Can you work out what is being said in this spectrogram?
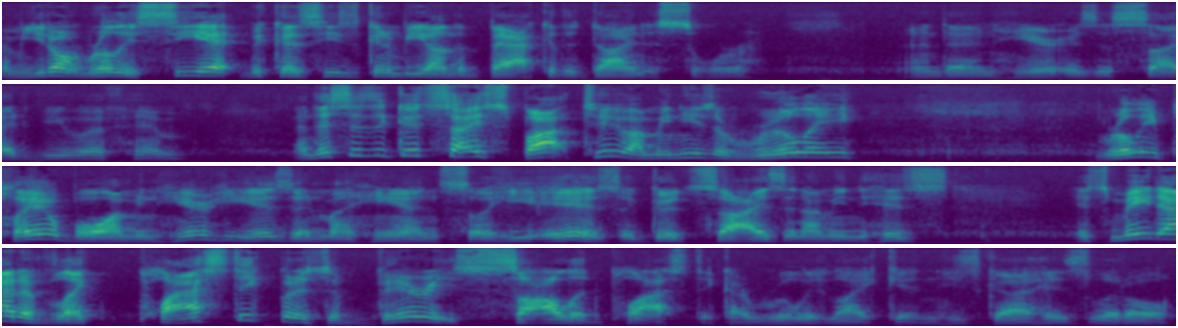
I mean, you don't really see it because he's going to be on the back of the dinosaur. And then here is a side view of him. And this is a good size spot too. I mean, he's a really, really playable. I mean, here he is in my hand, so he is a good size. And I mean, his, it's made out of like plastic, but it's a very solid plastic. I really like it. And he's got his little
